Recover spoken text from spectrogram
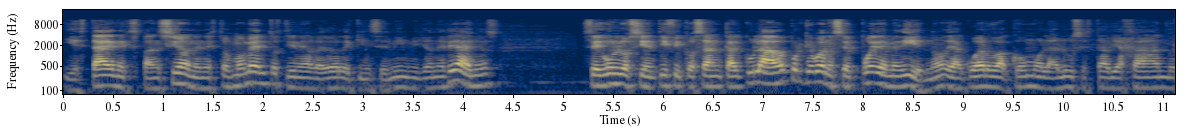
y está en expansión en estos momentos, tiene alrededor de 15 mil millones de años, según los científicos han calculado, porque bueno, se puede medir, ¿no? De acuerdo a cómo la luz está viajando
